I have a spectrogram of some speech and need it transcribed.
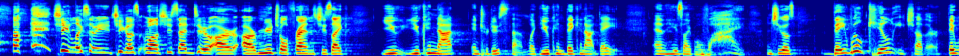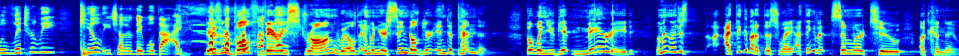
she looks at me and she goes, Well, she said to our, our mutual friends, she's like, you, you cannot introduce them. Like, you can, they cannot date. And he's like, Well, why? And she goes, They will kill each other. They will literally kill each other. They will die. because we're both very strong willed. And when you're single, you're independent. But when you get married, let me, let me just, I think about it this way I think of it similar to a canoe.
